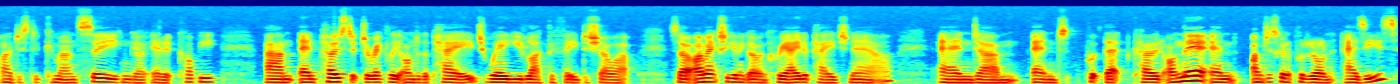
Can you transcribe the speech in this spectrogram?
I just did Command C, you can go edit, copy, um, and post it directly onto the page where you'd like the feed to show up. So I'm actually going to go and create a page now and um, and put that code on there and I'm just going to put it on as is.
